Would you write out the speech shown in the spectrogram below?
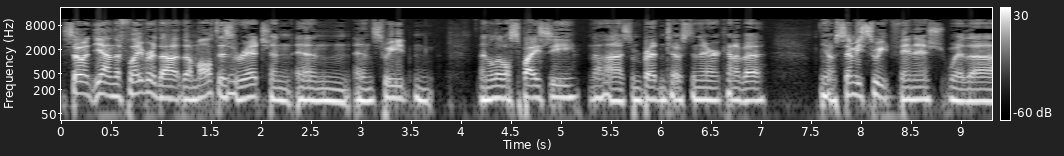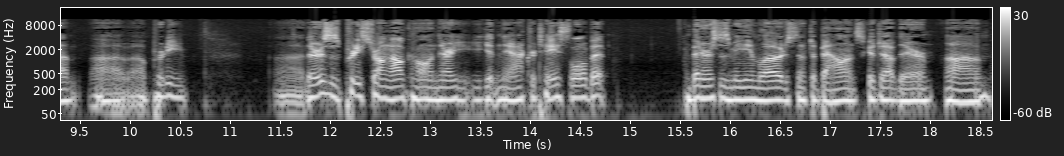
so yeah, and the flavor, the the malt is rich and and and sweet and, and a little spicy. Uh, some bread and toast in there, kind of a you know semi sweet finish with a, a, a pretty. Uh, there is a pretty strong alcohol in there. You, you get in the aftertaste a little bit. Bitterness is medium low, just enough to balance. Good job there. Um,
